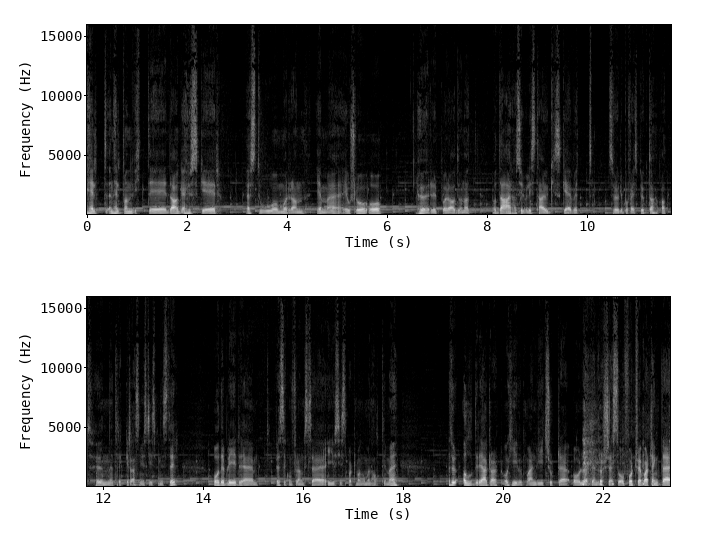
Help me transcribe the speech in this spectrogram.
helt, en helt vanvittig dag. Jeg husker jeg sto om morgenen hjemme i Oslo og hører på radioen at Og der har Sylvi Listhaug skrevet, selvfølgelig på Facebook, da, at hun trekker seg som justisminister. Og det blir eh, pressekonferanse i Justisdepartementet om en halvtime. Jeg tror aldri jeg har klart å hive på meg en hvit skjorte og løpe i en drosje så fort. For jeg bare tenkte,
